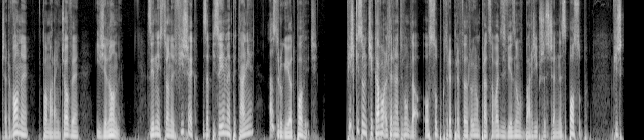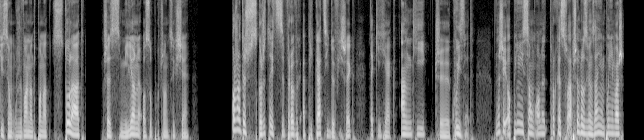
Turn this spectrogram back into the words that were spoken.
Czerwony, pomarańczowy i zielony. Z jednej strony fiszek zapisujemy pytanie, a z drugiej odpowiedź. Fiszki są ciekawą alternatywą dla osób, które preferują pracować z wiedzą w bardziej przestrzenny sposób. Fiszki są używane od ponad 100 lat przez miliony osób uczących się. Można też skorzystać z cyfrowych aplikacji do fiszek, takich jak Anki czy Quizlet. W naszej opinii są one trochę słabszym rozwiązaniem, ponieważ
